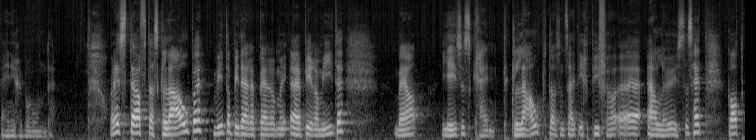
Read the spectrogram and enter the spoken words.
eigentlich überwunden. Und jetzt darf das Glauben wieder bei dieser äh, Pyramide, wer Jesus kennt, glaubt das und sagt, ich bin äh, erlöst. Das hat Gott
